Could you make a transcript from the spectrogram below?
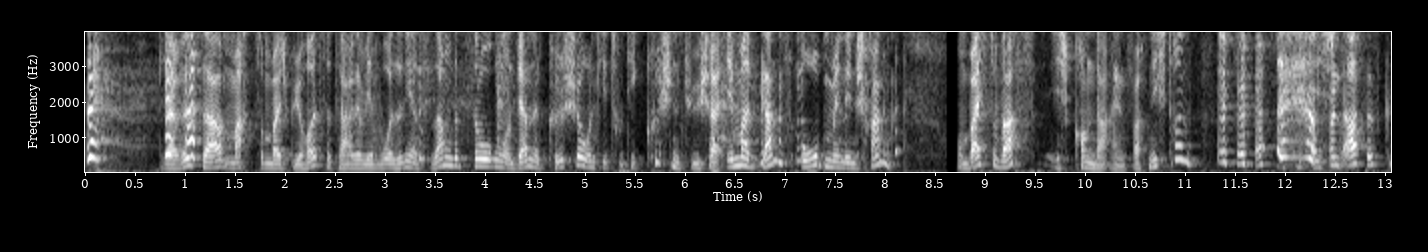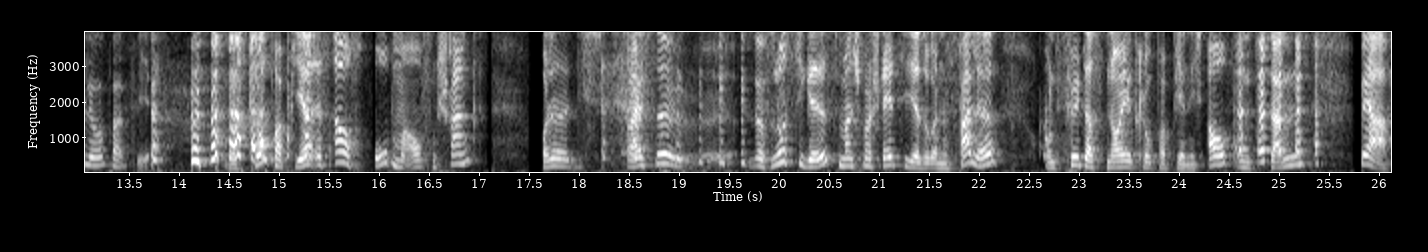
Larissa macht zum Beispiel heutzutage, wir sind ja zusammengezogen und wir haben eine Küche und die tut die Küchentücher immer ganz oben in den Schrank. Und weißt du was? Ich komme da einfach nicht drin. und auch das Klopapier. Das Klopapier ist auch oben auf dem Schrank. Oder, weißt du, das Lustige ist, manchmal stellt sie dir sogar eine Falle und füllt das neue Klopapier nicht auf und dann, ja,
